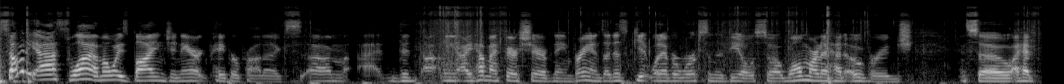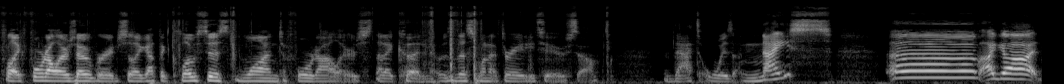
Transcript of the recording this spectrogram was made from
somebody asked why I'm always buying generic paper products. Um, I, the, I mean, I have my fair share of name brands. I just get whatever works in the deal. So at Walmart, I had overage. And so I had like $4 overage. So I got the closest one to $4 that I could. And it was this one at 382 So that was nice. Um, I got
